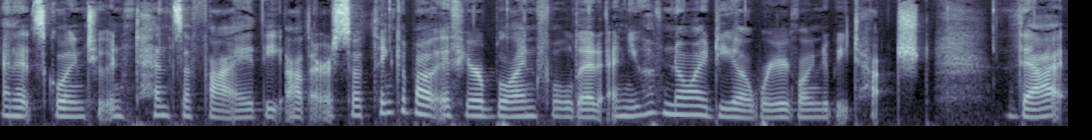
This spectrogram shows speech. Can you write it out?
and it's going to intensify the other. So think about if you're blindfolded and you have no idea where you're going to be touched. That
